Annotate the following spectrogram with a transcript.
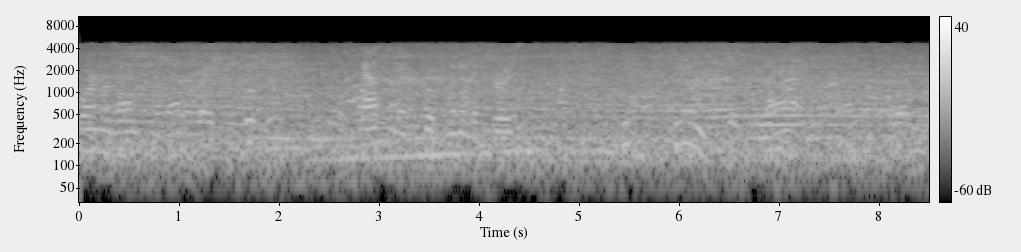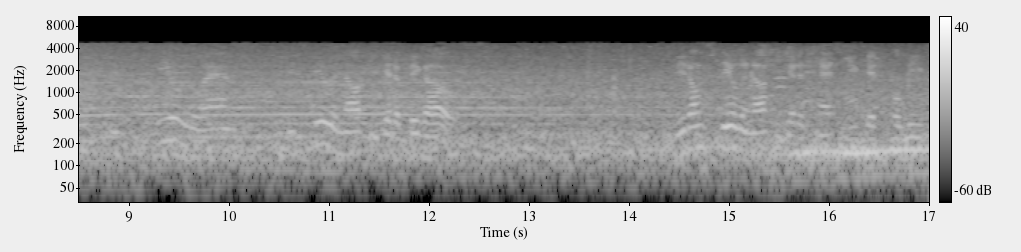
former National Banner Rights Catherine Cook, one of the first huge land. You steal the land, if you steal enough, you get a big house. If you don't steal enough, you get a tent, you get police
